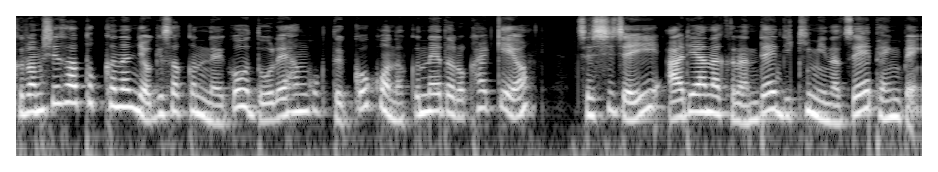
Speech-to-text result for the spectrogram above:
그럼 시사 토크는 여기서 끝내고 노래 한 곡 듣고 코너 끝내도록 할게요. 제시 제이, 아리아나 그란데, 니키 미나즈의 뱅뱅.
